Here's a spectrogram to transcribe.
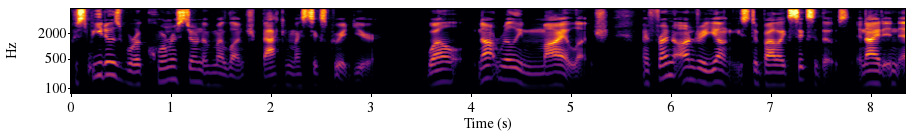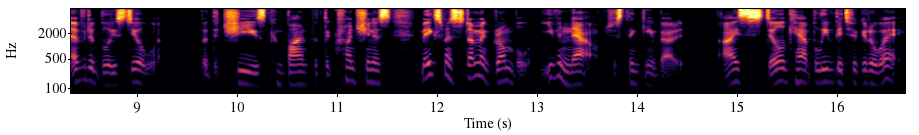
Crispitos were a cornerstone of my lunch back in my sixth grade year. Well, not really my lunch. My friend Andre Young used to buy like six of those, and I'd inevitably steal one. But the cheese, combined with the crunchiness, makes my stomach grumble, even now, just thinking about it. I still can't believe they took it away.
